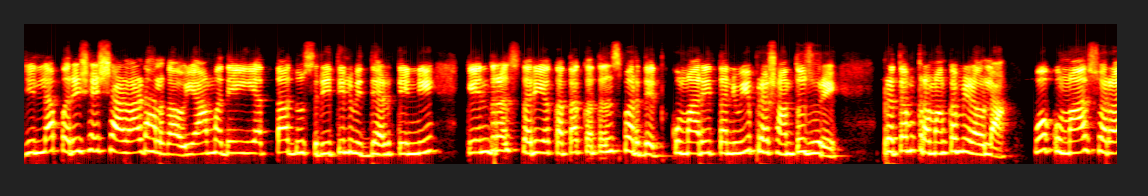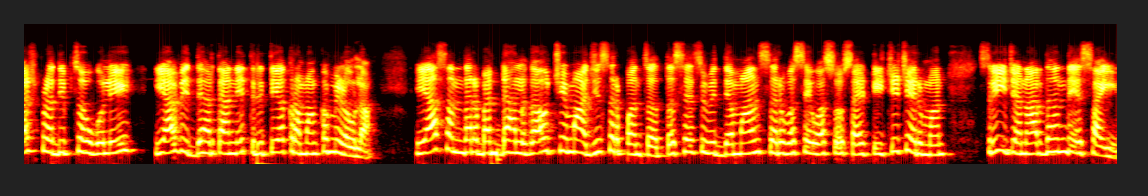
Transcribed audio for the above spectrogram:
जिल्हा परिषद शाळा ढालगाव यामध्ये इयत्ता दुसरीतील विद्यार्थ्यांनी केंद्रस्तरीय कथाकथन स्पर्धेत कुमारी तन्वी प्रशांत झुरे प्रथम क्रमांक मिळवला व कुमार स्वराज प्रदीप चौगुले या विद्यार्थ्याने तृतीय क्रमांक मिळवला. या संदर्भात ढालगावचे माजी सरपंच तसेच विद्यमान सर्व सेवा सोसायटीचे चेअरमन श्री जनार्दन देसाई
